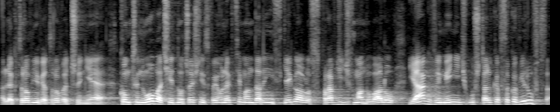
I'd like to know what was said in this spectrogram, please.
elektrownie wiatrowe, czy nie, kontynuować jednocześnie swoją lekcję mandaryńskiego albo sprawdzić w manualu, jak wymienić uszczelkę w sokowirówce.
